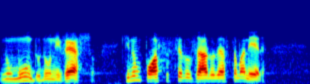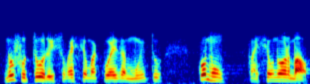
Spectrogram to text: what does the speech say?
no mundo, no universo, que não possa ser usado desta maneira. No futuro, isso vai ser uma coisa muito comum, vai ser o normal.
